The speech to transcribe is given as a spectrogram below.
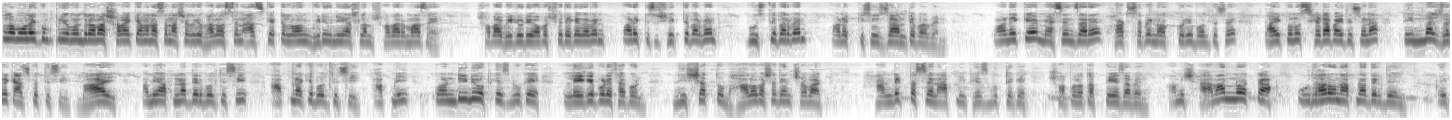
আসসালামু আলাইকুম, প্রিয় বন্ধুরা। আমার সবাই কেমন আছেন? আশা করি ভালো আছেন। আজকে একটা লং ভিডিও নিয়ে আসলাম সবার মাঝে। সবাই ভিডিওটি অবশ্যই দেখে যাবেন। অনেক কিছু শিখতে পারবেন, বুঝতে পারবেন, অনেক কিছু জানতে পারবেন। অনেকে মেসেঞ্জারে হোয়াটসঅ্যাপে নক করে বলতেছে, ভাই, কোনো সেটা পাইতেছে না, তিন মাস ধরে কাজ করতেছি। ভাই, আমি আপনাদের বলতেছি, আপনাকে বলতেছি, আপনি কন্টিনিউ ফেসবুকে লেগে পড়ে থাকুন। নিঃস্বার্থ ভালোবাসা দেন সবাক। হান্ড্রেড পার্সেন্ট আপনি ফেসবুক থেকে সফলতা পেয়ে যাবেন। আমি সামান্য একটা উদাহরণ আপনাদের দেই। এই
